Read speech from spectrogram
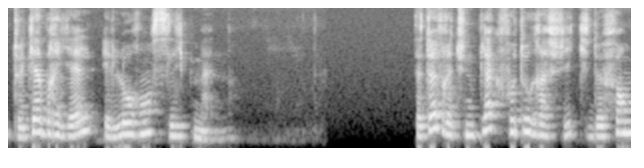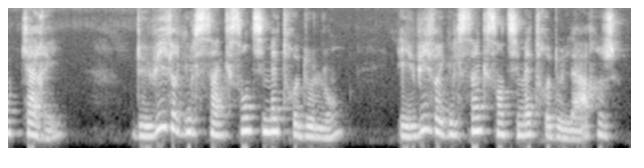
de Gabriel et Laurence Lippmann. Cette œuvre est une plaque photographique de forme carrée de 8,5 cm de long et 8,5 cm de large,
